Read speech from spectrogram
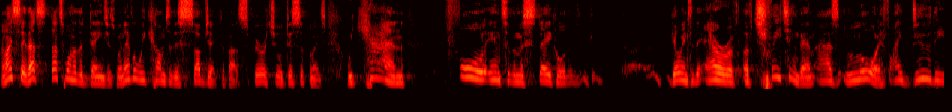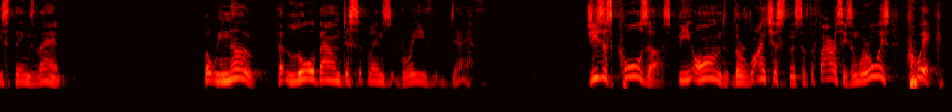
And I'd say that's, that's one of the dangers. Whenever we come to this subject about spiritual disciplines, we can fall into the mistake or go into the error of, of treating them as law. If I do these things, then. But we know that law bound disciplines breathe death. Jesus calls us beyond the righteousness of the Pharisees. And we're always quick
